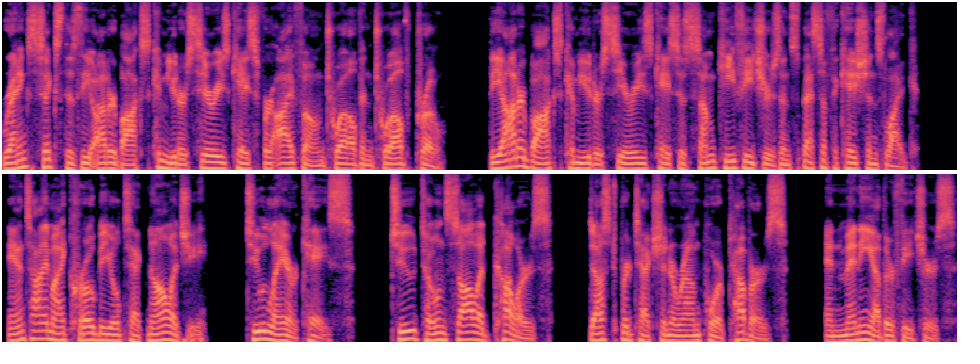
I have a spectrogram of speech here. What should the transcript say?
Ranked 6th is the OtterBox Commuter Series case for iPhone 12 and 12 Pro. The OtterBox Commuter Series case has some key features and specifications like antimicrobial technology, two-layer case, two-tone solid colors, dust protection around port covers, and many other features.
